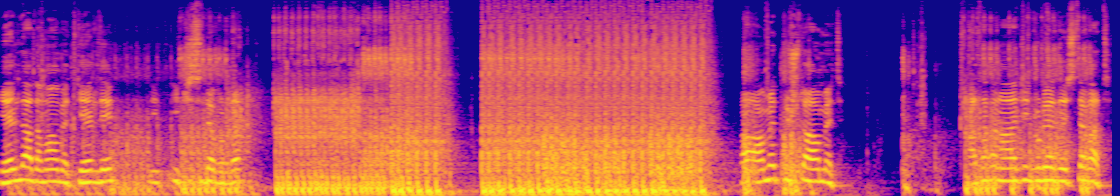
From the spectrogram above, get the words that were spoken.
Geldi adam Ahmet geldi. İ- İkisi de burada. Aa, Ahmet düştü Ahmet. Atakan acil buraya destek at.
